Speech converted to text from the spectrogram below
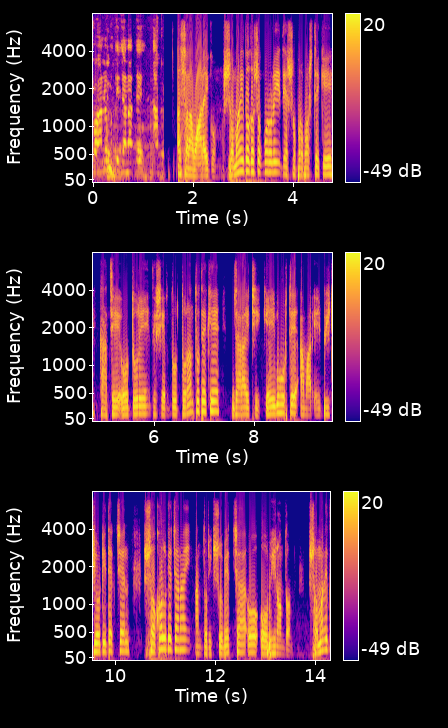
সহানুভূতি জানাতে আসসালামু আলাইকুম। সম্মানিত দর্শক দেশ প্রবাস থেকে কাছে ও দূরে দেশের দূর দূরান্ত থেকে যারাই ঠিক এই মুহূর্তে আমার এই ভিডিওটি দেখছেন সকলকে জানাই আন্তরিক শুভেচ্ছা ও অভিনন্দন। সম্মানিত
